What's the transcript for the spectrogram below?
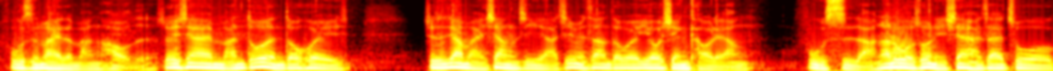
富士卖的蛮好的，所以现在蛮多人都会就是要买相机啊，基本上都会优先考量富士啊。那如果说你现在还在做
